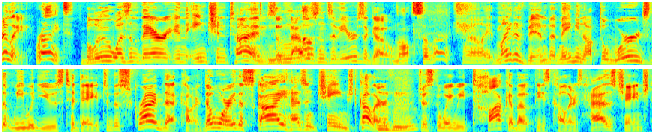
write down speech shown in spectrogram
Really? Right. blue wasn't there in ancient times so thousands of years ago. Not so much. well it might have been but maybe not the words that we would use today to describe that color. Don't worry the sky hasn't changed color. Mm-hmm. Just the way we talk about these colors has changed.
